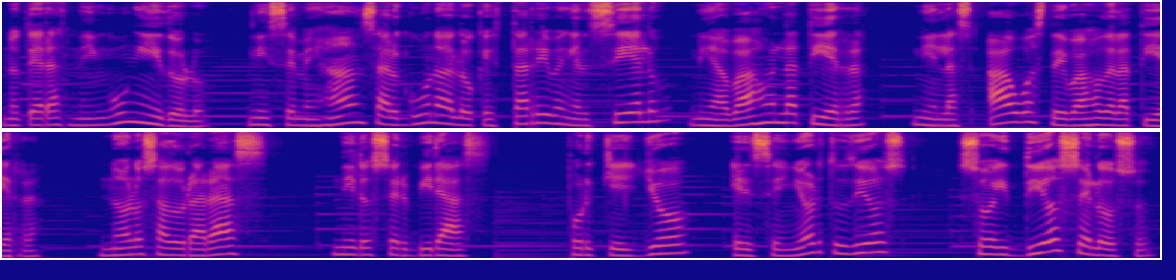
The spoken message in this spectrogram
No te harás ningún ídolo, ni semejanza alguna de lo que está arriba en el cielo, ni abajo en la tierra, ni en las aguas debajo de la tierra. No los adorarás, ni los servirás, porque yo, el Señor tu Dios, soy Dios celoso,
